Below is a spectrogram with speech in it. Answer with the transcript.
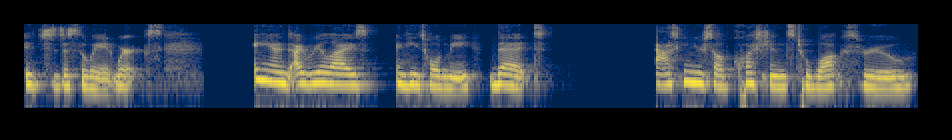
It's just the way it works. And I realized, and he told me that asking yourself questions to walk through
